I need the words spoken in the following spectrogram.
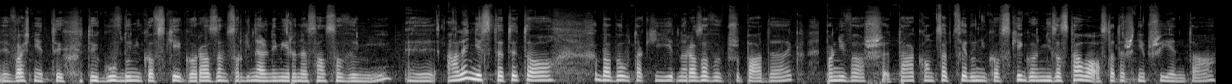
właśnie tych, tych głów Dunikowskiego razem z oryginalnymi renesansowymi, ale niestety to chyba był taki jednorazowy przypadek, ponieważ ta koncepcja Dunikowskiego nie została ostatecznie przyjęta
